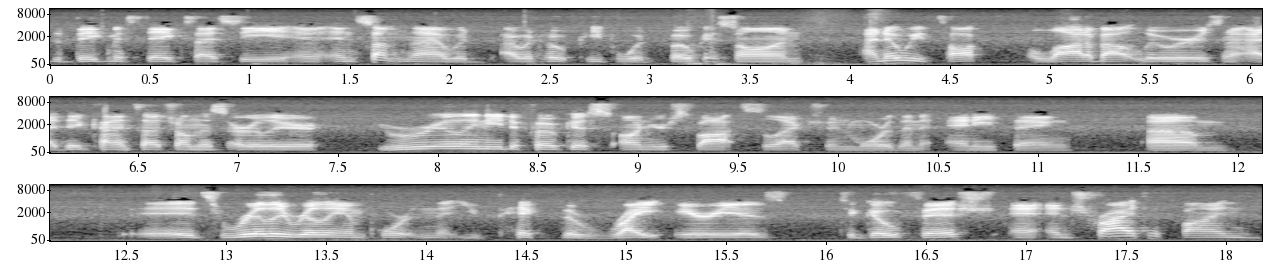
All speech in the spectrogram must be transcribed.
the big mistakes I see, and, and, something I would I would hope people would focus on. I know we've talked a lot about lures, and I did kind of touch on this earlier. You really need to focus on your spot selection more than anything. Um, it's really, really important that you pick the right areas to go fish and, and try to find,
